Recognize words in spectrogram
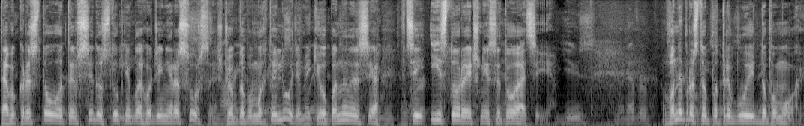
та використовувати всі доступні благодійні ресурси, щоб допомогти людям, які опинилися в цій історичній ситуації. Вони просто потребують допомоги.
